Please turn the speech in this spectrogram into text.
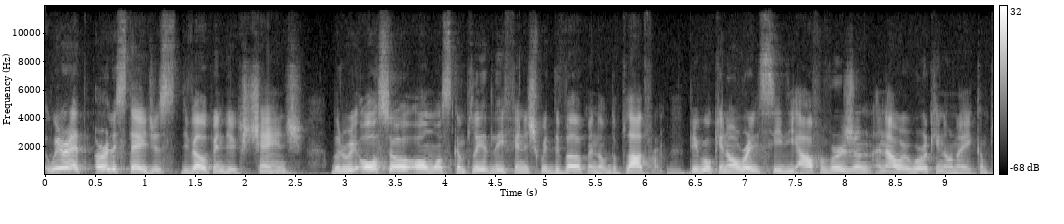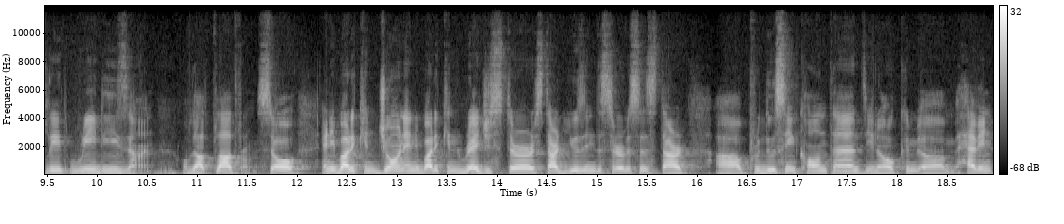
we're at early stages developing the exchange, but we also almost completely finished with development of the platform. Mm -hmm. People can already see the alpha version, and now we're working on a complete redesign of that platform. So anybody can join, anybody can register, start using the services, start uh, producing content, you know, um, having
